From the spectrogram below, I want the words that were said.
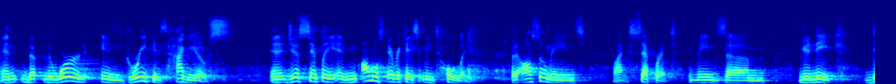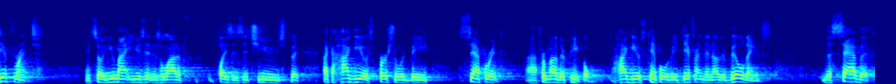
And the, the word in Greek is hagios. And it just simply, in almost every case, it means holy. But it also means like separate. It means um, unique, different. And so you might use it, there's a lot of places it's used, but like a hagios person would be separate uh, from other people. A hagios temple would be different than other buildings. The Sabbath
